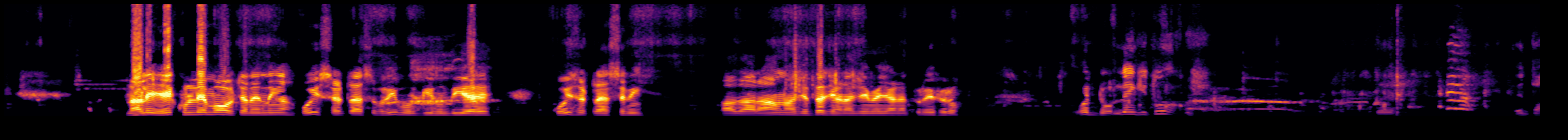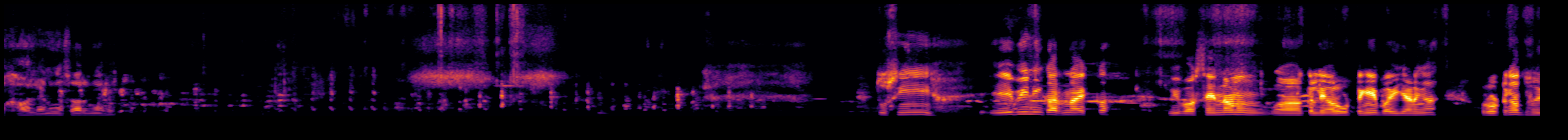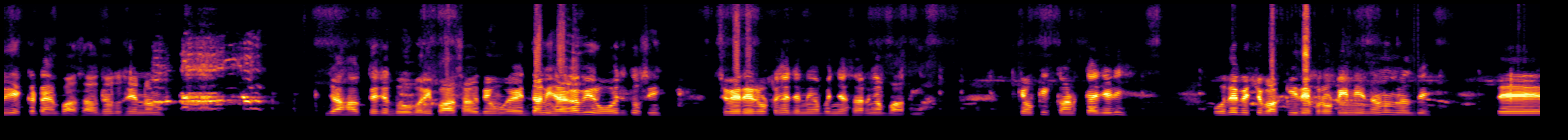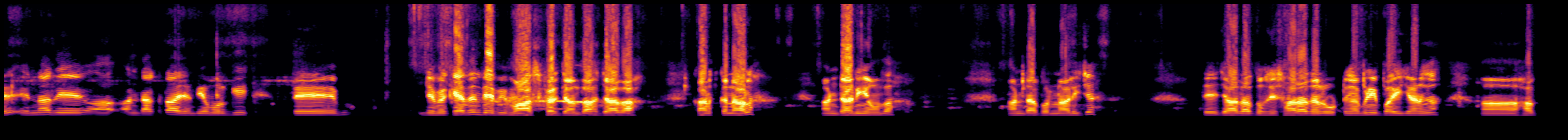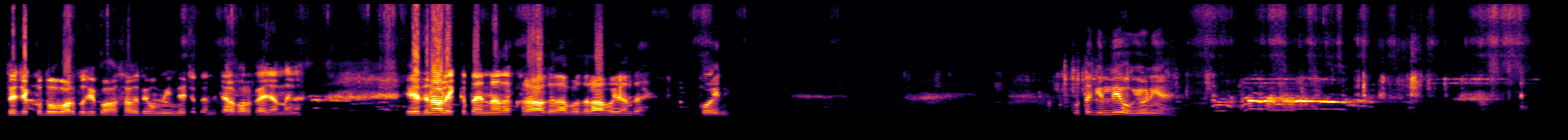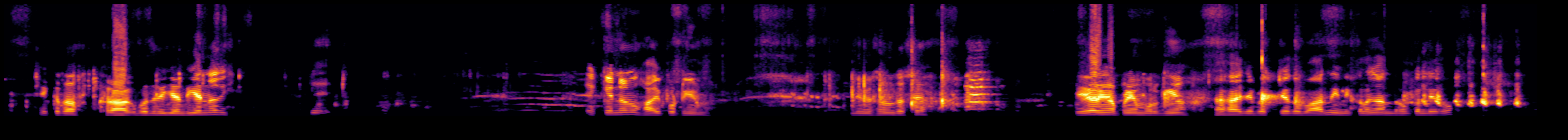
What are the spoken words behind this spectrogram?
ਨਾਲੇ ਇਹ ਖੁੱਲੇ ਮਾਹੌਲ ਚ ਰਹਿੰਦੀਆਂ ਕੋਈ ਸਟ੍ਰੈਸ ਫਰੀ ਮੁਰਗੀ ਹੁੰਦੀ ਹੈ ਇਹ ਕੋਈ ਸਟ੍ਰੈਸ ਨਹੀਂ ਆਦਾ ਆਰਾਮ ਨਾਲ ਜਿੱਧਰ ਜਾਣਾ ਜਿਵੇਂ ਜਾਣਾ ਤੁਰੇ ਫਿਰੋ ਉਹ ਡੋਲੇਗੀ ਤੂੰ ਤੇ ਏਦਾਂ ਖਾ ਲੈਣੀਆਂ ਸਾਰੀਆਂ ਇਹ ਤੁਸੀਂ ਇਹ ਵੀ ਨਹੀਂ ਕਰਨਾ ਇੱਕ ਵੀ ਬਸ ਇਹਨਾਂ ਨੂੰ ਅਹ, ਇਕੱਲੀਆਂ ਰੋਟੀਆਂ ਹੀ ਪਾਈ ਜਾਣੀਆਂ ਰੋਟੀਆਂ ਤੁਸੀਂ ਇੱਕ ਟਾਈਮ ਪਾ ਸਕਦੇ ਹੋ ਤੁਸੀਂ ਇਹਨਾਂ ਨੂੰ। ਜਾਂ ਹਫ਼ਤੇ 'ਚ ਦੋ ਵਾਰੀ ਪਾ ਸਕਦੇ ਹੋ। ਇਹ ਇਦਾਂ ਨਹੀਂ ਹੈਗਾ ਵੀ ਰੋਜ਼ ਤੁਸੀਂ ਸਵੇਰੇ ਰੋਟੀਆਂ ਜਿੰਨੀਆਂ ਪਈਆਂ ਸਾਰੀਆਂ ਪਾਤੀਆਂ। ਕਿਉਂਕਿ ਕਣਕ ਹੈ ਜਿਹੜੀ ਉਹਦੇ ਵਿੱਚ ਬਾਕੀ ਦੇ ਪ੍ਰੋਟੀਨ ਨਹੀਂ ਇਹਨਾਂ ਨੂੰ ਮਿਲਦੇ। ਤੇ ਇਹਨਾਂ ਦੇ ਅੰਡਾ ਘਟਾ ਜਾਂਦੀ ਹੈ ਮੁਰਗੀ। ਤੇ ਜਿਵੇਂ ਕਹਿ ਦਿੰਦੇ ਆ ਵੀ ਮਾਸ ਫਿਰ ਜਾਂਦਾ ਜ਼ਿਆਦਾ ਕਣਕ ਨਾਲ ਅੰਡਾ ਨਹੀਂ ਆਉਂਦਾ। ਆਂਡਾ ਪ੍ਰਣਾਲੀ 'ਚ। ਤੇ ਜ਼ਿਆਦਾ ਤੁਸੀਂ ਸਾਰਾ ਦਿਨ ਰੋਟੀਆਂ ਵੀ ਨਹੀਂ ਪਾਈ ਜਾਣੀਆਂ। ਹਫ਼ਤੇ 'ਚ ਇੱਕ ਦੋ ਵਾਰ ਤੁਸੀਂ ਪਾ ਸਕਦੇ ਹੋ, ਮਹੀਨੇ 'ਚ ਤਿੰਨ ਚਾਰ ਵਾਰ ਪੈ ਜਾਂਦੀਆਂ ਇਹਦੇ ਨਾਲ ਇੱਕ ਤਾਂ ਇਹਨਾਂ ਦਾ ਖੁਰਾਕ ਦਾ ਬਦਲਾਅ ਹੋ ਜਾਂਦਾ ਕੋਈ ਨਹੀਂ। ਉੱਤੇ ਗਿੱਲੀ ਹੋ ਗਈ ਹੋਣੀ ਹੈ। ਇੱਕ ਤਾਂ ਖੁਰਾਕ ਬਦਲੀ ਜਾਂਦੀ ਹੈ ਇਹਨਾਂ ਦੀ। ਤੇ ਇੱਕ ਇਹਨਾਂ ਨੂੰ ਹਾਈ ਪ੍ਰੋਟੀਨ ਜਿਵੇਂ ਤੁਹਾਨੂੰ ਦੱਸਿਆ, ਇਹ ਰਹੀਆਂ ਆਪਣੀਆਂ ਮੁਰਗੀਆਂ ਹਜੇ ਬੱਚੇ ਤੋਂ ਬਾਹਰ ਨਹੀਂ ਨਿਕਲੀਆਂ, ਅੰਦਰੋਂ ਕੱਲੇ ਤੋਂ।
